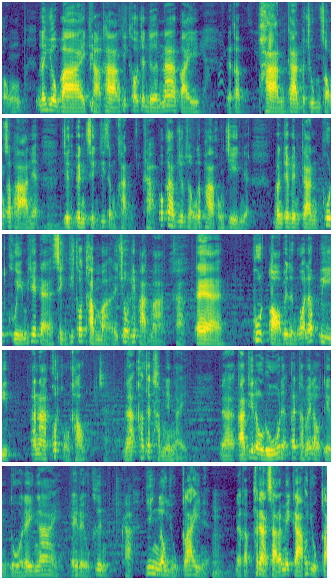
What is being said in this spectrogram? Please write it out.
ของนโยบายทิศทางที่เขาจะเดินหน้าไปนะครับผ่านการประชุมสองสภาเนี่ยจึงเป็นสิ่งที่สำคัญครับเพราะการประชุมสองสภาของจีนเนี่ยมันจะเป็นการพูดคุยไม่ใช่แต่สิ่งที่เขาทำมาในช่วงที่ผ่านมาครับแต่พูดต่อไปถึงว่าแล้วปีอนาคตของเขาใช่นะเขาจะทำยังไง นะการที่เรารู้เนี่ยก็ทำให้เราเตรียมตัวได้ง่ายได้เร็วขึ้นครับยิ่งเราอยู่ใกล้เนี่ยอืมนะครับขนาดสหรัฐอเมริกาเขาอยู่ไกล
